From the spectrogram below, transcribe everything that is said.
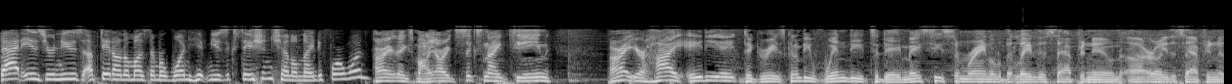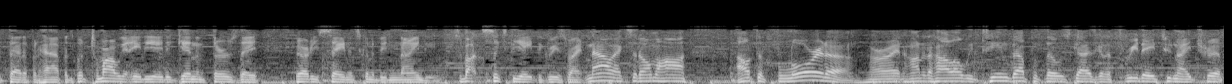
That is your news update on Omaha's number one hit music station, Channel 94.1. All right, thanks, Molly. All right, 619. All right, your high 88 degrees. It's going to be windy today. May see some rain a little bit later this afternoon, uh, early this afternoon at that if it happens. But tomorrow we got 88 again, and Thursday they're already saying it's going to be 90. It's about 68 degrees right now. Exit Omaha, out to Florida. All right, Haunted Hollow. We teamed up with those guys. Got a three day, two night trip.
